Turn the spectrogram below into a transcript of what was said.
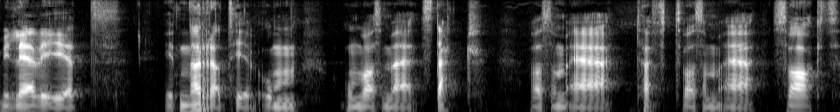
vi lever i et, i et narrativ om, om hva som er sterkt, hva som er tøft, hva som er svakt,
